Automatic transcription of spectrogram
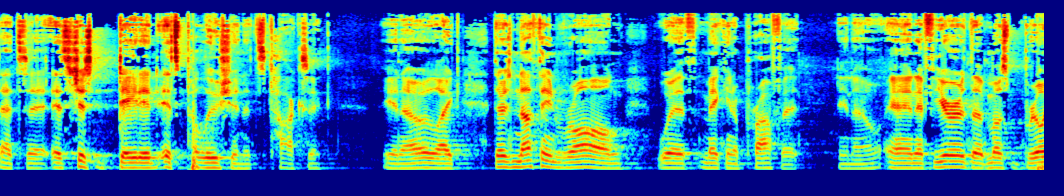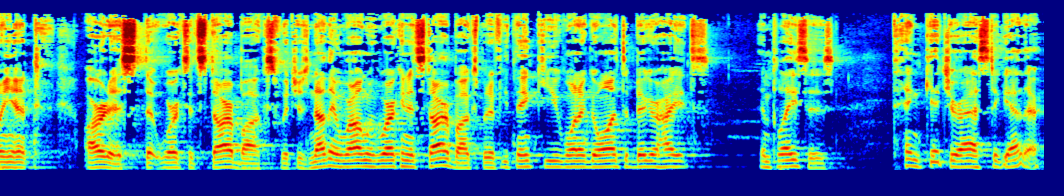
That's it. It's just dated. It's pollution. It's toxic. You know, like there's nothing wrong with making a profit, you know. And if you're the most brilliant artist that works at Starbucks, which is nothing wrong with working at Starbucks, but if you think you want to go on to bigger heights and places, then get your ass together.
